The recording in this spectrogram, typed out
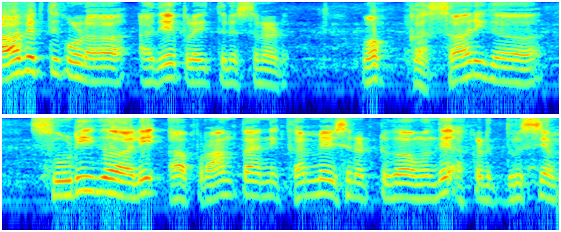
ఆ వ్యక్తి కూడా అదే ప్రయత్నిస్తున్నాడు. ఒక్కసారిగా సుడిగాలి ఆ ప్రాంతాన్ని కమ్మేసినట్టుగా ఉంది అక్కడి దృశ్యం.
